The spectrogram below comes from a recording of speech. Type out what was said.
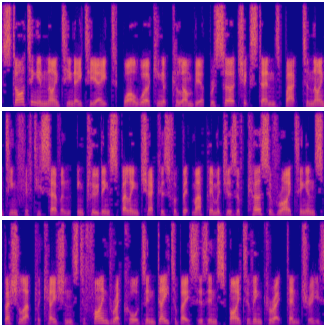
Starting in 1988, while working at Columbia, research extends back to 1957, including spelling checkers for bitmap images of cursive writing and special applications to find records in databases in spite of incorrect entries.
